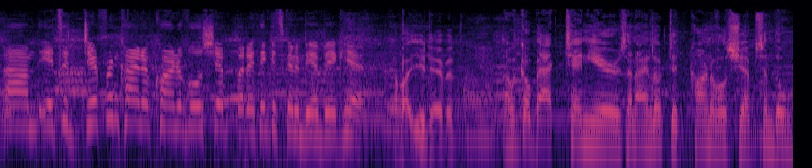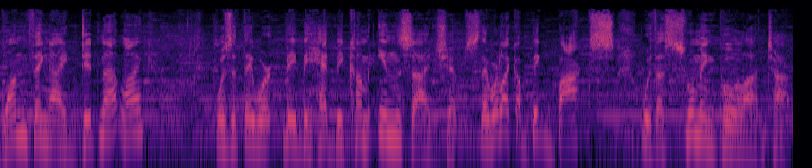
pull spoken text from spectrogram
Um, it's a different kind of carnival ship, but I think it's going to be a big hit. How about you, David? I would go back 10 years and I looked at carnival ships, and the one thing I did not like was that they were they had become inside ships. They were like a big box with a swimming pool on top.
